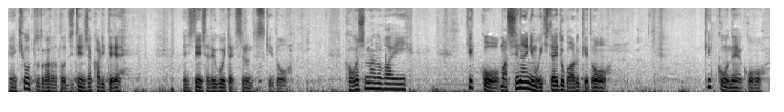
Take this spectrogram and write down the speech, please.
えー、京都とかだと自転車借りて自転車で動いたりするんですけど鹿児島の場合結構、まあ、市内にも行きたいとこあるけど結構ねこう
